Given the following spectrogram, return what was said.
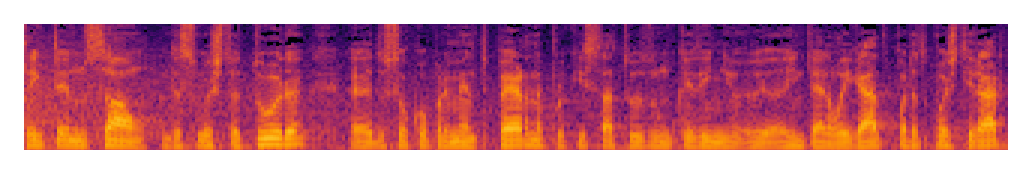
tem que ter noção da sua estatura, eh, do seu seu comprimento de perna, porque isso está tudo um bocadinho eh, interligado para depois tirar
